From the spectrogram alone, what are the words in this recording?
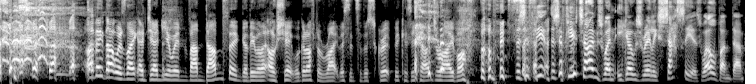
I think that was like a genuine Van Damme thing, and they were like, "Oh shit, we're gonna have to write this into the script because he can't drive off on this." There's a few. There's a few times when he goes really sassy as well, Van Damme.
